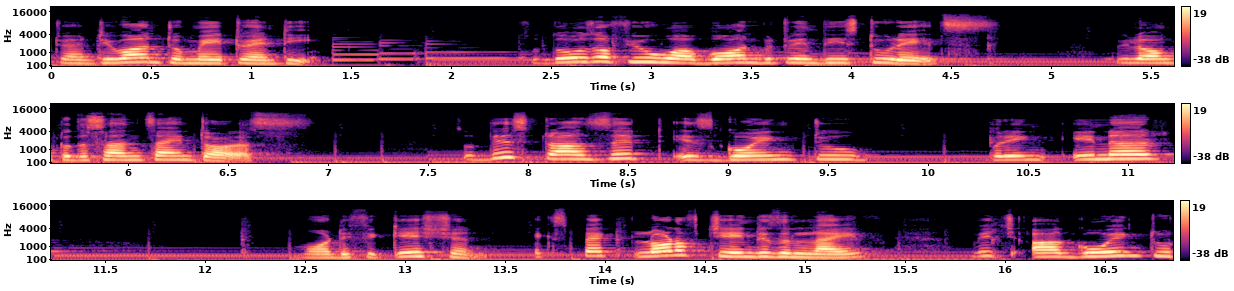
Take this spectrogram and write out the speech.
21 to May 20. So, those of you who are born between these two dates belong to the sun sign Taurus. So, this transit is going to bring inner modification. Expect lot of changes in life which are going to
